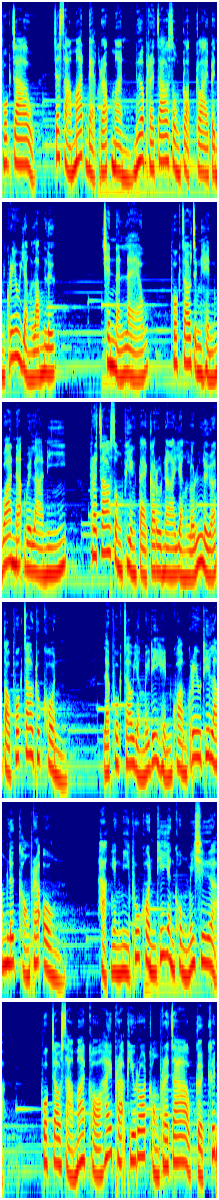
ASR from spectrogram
พวกเจ้า จะสามารถแบกรับมันเมื่อพระเจ้าทรงกลับกลายเป็นกริ้วอย่างล้ำลึก เช่นนั้นแล้ว พวกเจ้าจึงเห็นว่าณเวลานี้ พระเจ้าทรงเพียงแต่กรุณาอย่างล้นเหลือต่อพวกเจ้าทุกคน และพวกเจ้ายังไม่ได้เห็นความกริ้วที่ล้ำลึกของพระองค์ หากยังมีผู้คนที่ยังคงไม่เชื่อ พวกเจ้าสามารถขอให้พระพิโรธของพระเจ้าเกิดขึ้น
